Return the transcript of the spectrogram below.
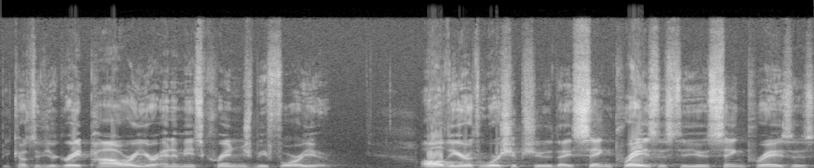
Because of your great power, your enemies cringe before you. All the earth worships you. They sing praises to you, sing praises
